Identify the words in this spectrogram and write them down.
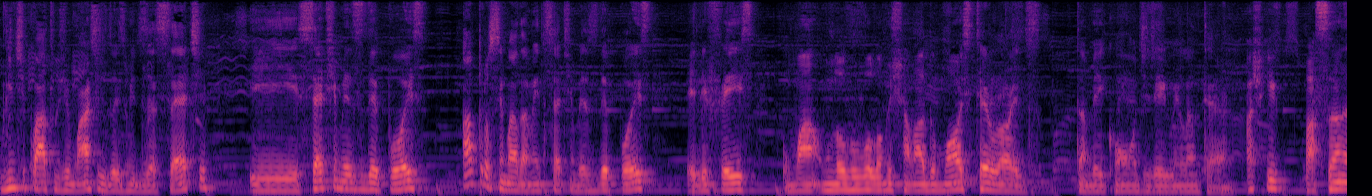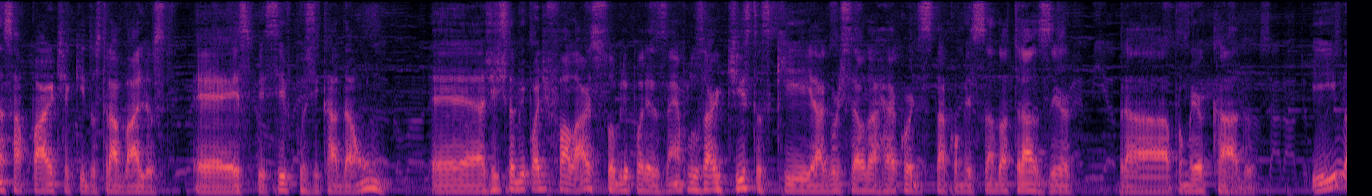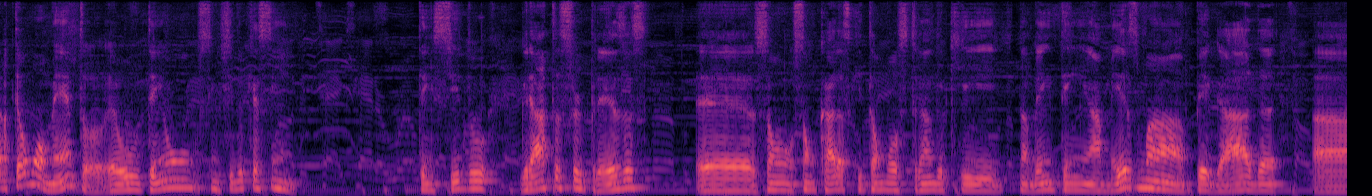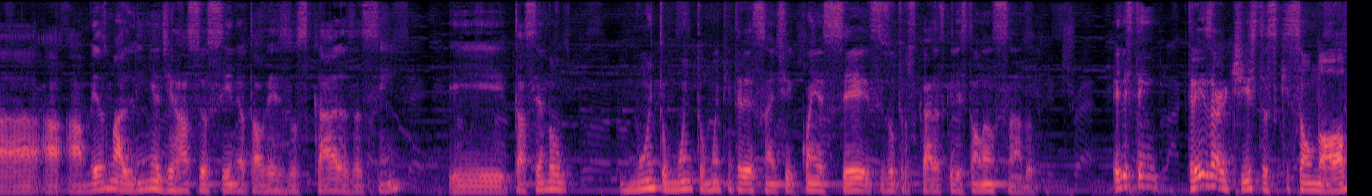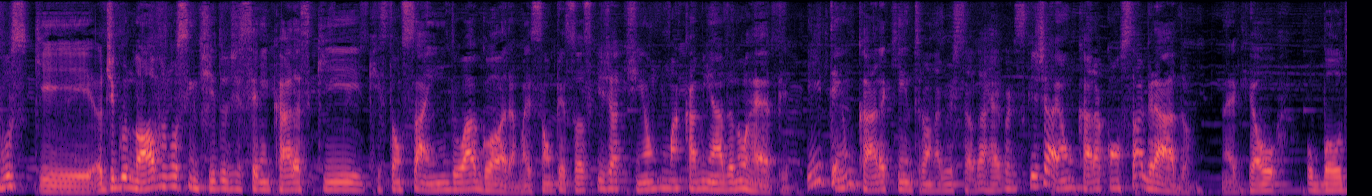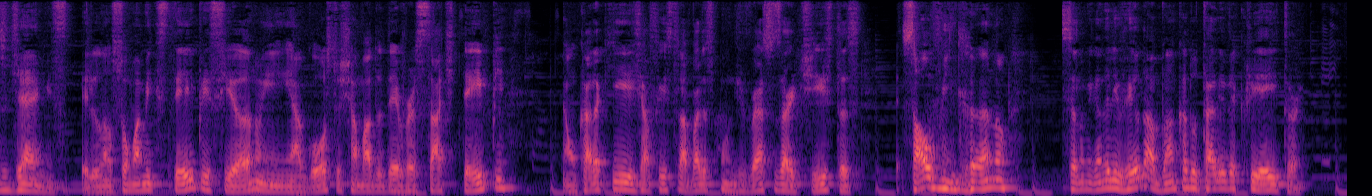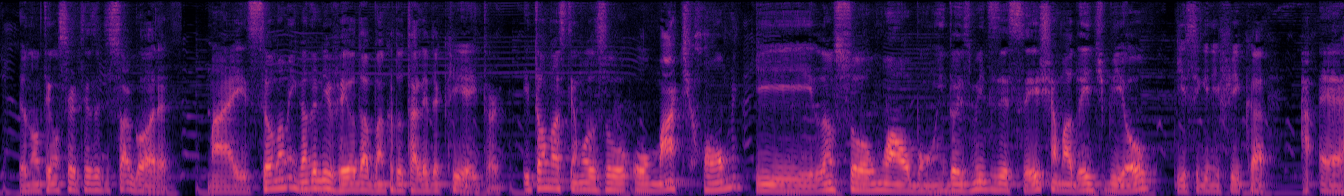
24 de março de 2017 e sete meses depois, aproximadamente sete meses depois, ele fez uma, um novo volume chamado More Steroids, também com o DJ Green Lantern. Acho que passando essa parte aqui dos trabalhos é, específicos de cada um, é, a gente também pode falar sobre, por exemplo, os artistas que a Griselda Records está começando a trazer para o mercado. E até o momento eu tenho sentido que assim tem sido gratas surpresas. É, são, são caras que estão mostrando que também tem a mesma pegada, a, a, a mesma linha de raciocínio, talvez, dos caras, assim. E tá sendo muito, muito, muito interessante conhecer esses outros caras que eles estão lançando. Eles têm três artistas que são novos, que eu digo novos no sentido de serem caras que, que estão saindo agora, mas são pessoas que já tinham uma caminhada no rap. E tem um cara que entrou na Griselda Records que já é um cara consagrado né, que é o, o Bold James. Ele lançou uma mixtape esse ano, em agosto, chamado The Versace Tape. É um cara que já fez trabalhos com diversos artistas. Salvo engano, se eu não me engano, ele veio da banca do Tyler the Creator. Eu não tenho certeza disso agora. Mas, se eu não me engano, ele veio da banca do Tyler the Creator. Então nós temos o, o Matt Home, que lançou um álbum em 2016 chamado HBO, que significa é,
